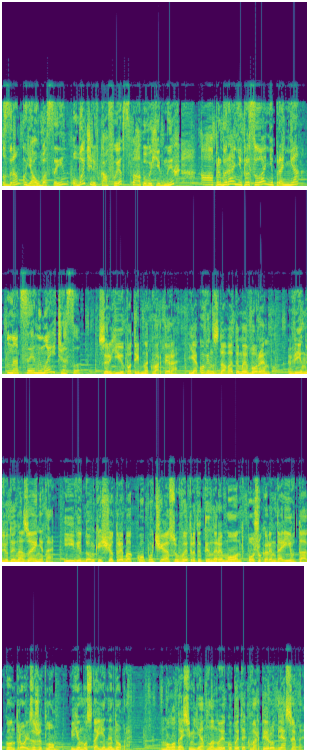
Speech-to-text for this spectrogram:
Зранку я у басейн, ввечері в кафе, в спа по вихідних, а прибирання, прасування, прання на це немає часу. Сергію потрібна квартира, яку він здаватиме в оренду. Він людина зайнята, і від думки, що треба купу часу витратити на ремонт, пошук орендарів та контроль за житлом, йому стає недобре. Молода сім'я планує купити квартиру для себе,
